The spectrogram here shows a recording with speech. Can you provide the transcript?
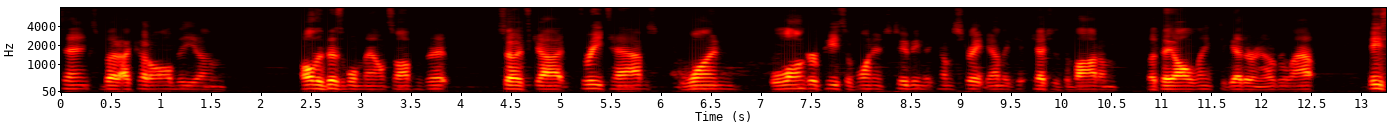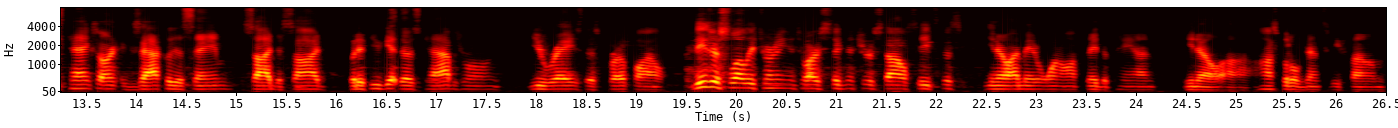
tanks, but I cut all the um, all the visible mounts off of it. So it's got three tabs, one longer piece of one inch tubing that comes straight down that catches the bottom, but they all link together and overlap. These tanks aren't exactly the same side to side, but if you get those tabs wrong, you raise this profile. These are slowly turning into our signature style seats. This, you know, I made a one off, made the pan, you know, uh, hospital density foam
